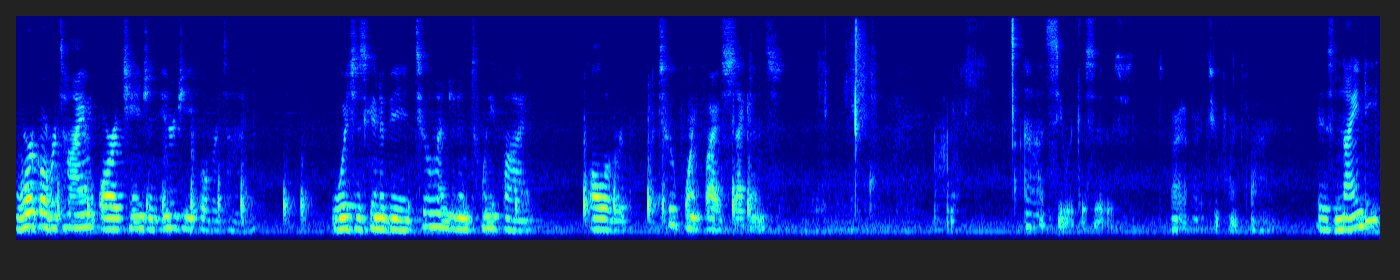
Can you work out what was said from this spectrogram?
work over time or a change in energy over time, which is going to be 225 all over 2.5 seconds. Uh, let's see what this is. Divided by 2.5 is 90.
